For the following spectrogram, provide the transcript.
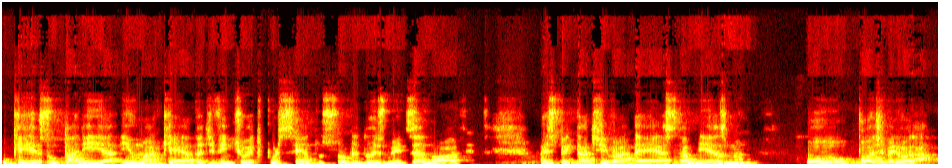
o que resultaria em uma queda de 28% sobre 2019. A expectativa é esta mesma ou pode melhorar?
